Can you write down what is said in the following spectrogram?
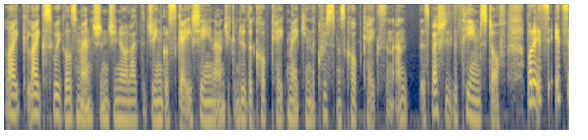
like like Squiggles mentioned, you know, like the jingle skating, and you can do the cupcake making, the Christmas cupcakes, and, and especially the theme stuff. But it's it's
